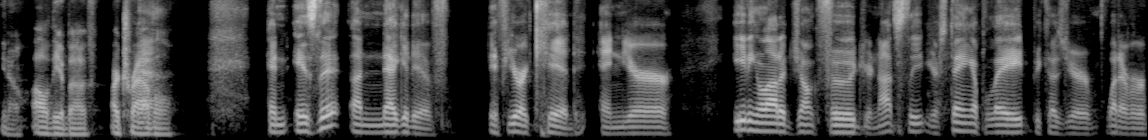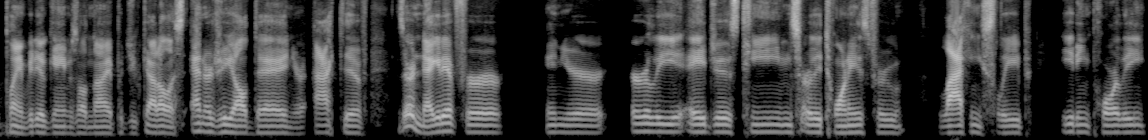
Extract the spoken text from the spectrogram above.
you know, all the above, our travel. Yeah. And is it a negative if you're a kid and you're eating a lot of junk food, you're not sleep, you're staying up late because you're whatever, playing video games all night, but you've got all this energy all day and you're active. Is there a negative for in your early ages, teens, early 20s through lacking sleep, eating poorly?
